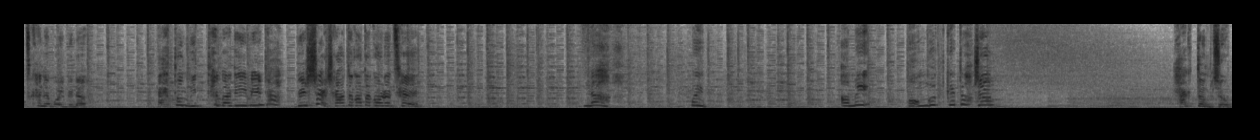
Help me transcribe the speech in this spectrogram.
মাঝখানে বলবি না। এত মিথ্যেবাদী মেয়েটা বিশ্বাসঘাতকতা করেছে। না ওই আমি অঙ্গদকে তো চুপ। একদম চুপ।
